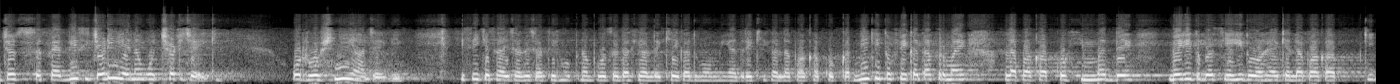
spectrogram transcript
जो सफेदी सी चढ़ी है ना, वो छट जाएगी। और रोशनी आ जाएगी। इसी के साथ इजाज़त चाहती हूँ, अपना बहुत ज़्यादा ख्याल रखिएगा दुआ में याद रखिएगा। अल्लाह पाक आपको करने की तोफीक अता फरमाए, अल्लाह पाक आपको हिम्मत दे। मेरी तो बस यही दुआ है कि अल्लाह पाक आपकी,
